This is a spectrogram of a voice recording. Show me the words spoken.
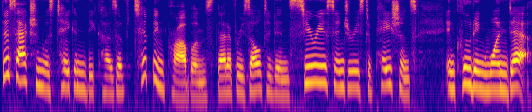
This action was taken because of tipping problems that have resulted in serious injuries to patients, including one death.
